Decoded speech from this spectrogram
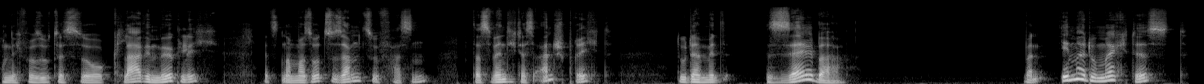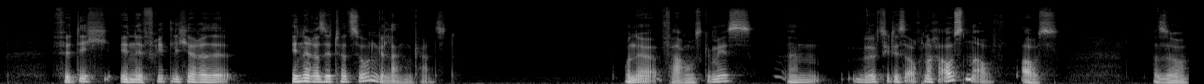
Und ich versuche das so klar wie möglich jetzt nochmal so zusammenzufassen, dass wenn dich das anspricht, du damit selber wann immer du möchtest, für dich in eine friedlichere innere Situation gelangen kannst. Und erfahrungsgemäß ähm, wirkt sich das auch nach außen auf, aus. Also,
